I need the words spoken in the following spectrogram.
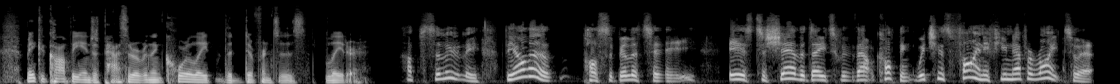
make a copy and just pass it over and then correlate the differences later. Absolutely. The other possibility is to share the data without copying, which is fine if you never write to it.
